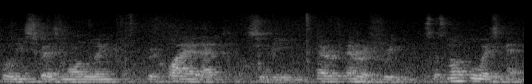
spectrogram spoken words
for least squares modeling require that to be error-free. Error so it's not always met.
